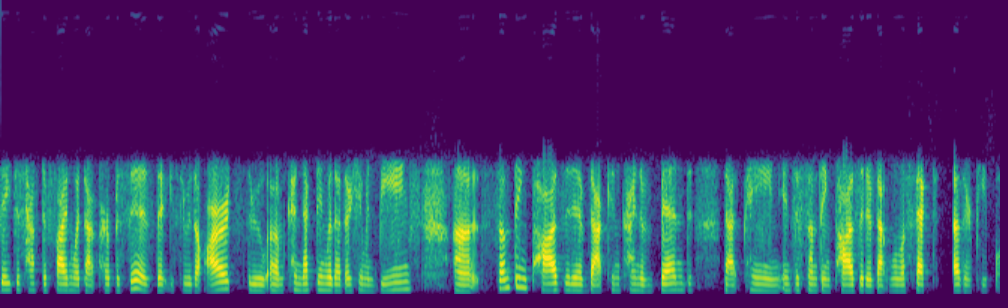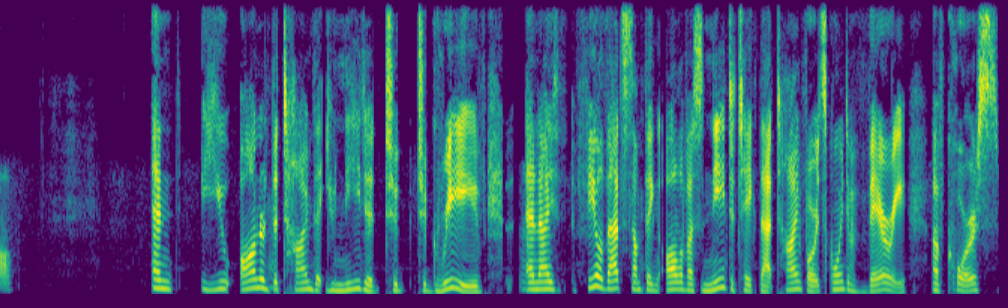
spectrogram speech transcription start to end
they just have to find what that purpose is. That through the arts, through um, connecting with other human beings, uh, something positive that can kind of bend that pain into something positive that will affect other people. And you honored the time that you needed to to grieve mm-hmm. and i feel that's something all of us need to take that time for it's going to vary of course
